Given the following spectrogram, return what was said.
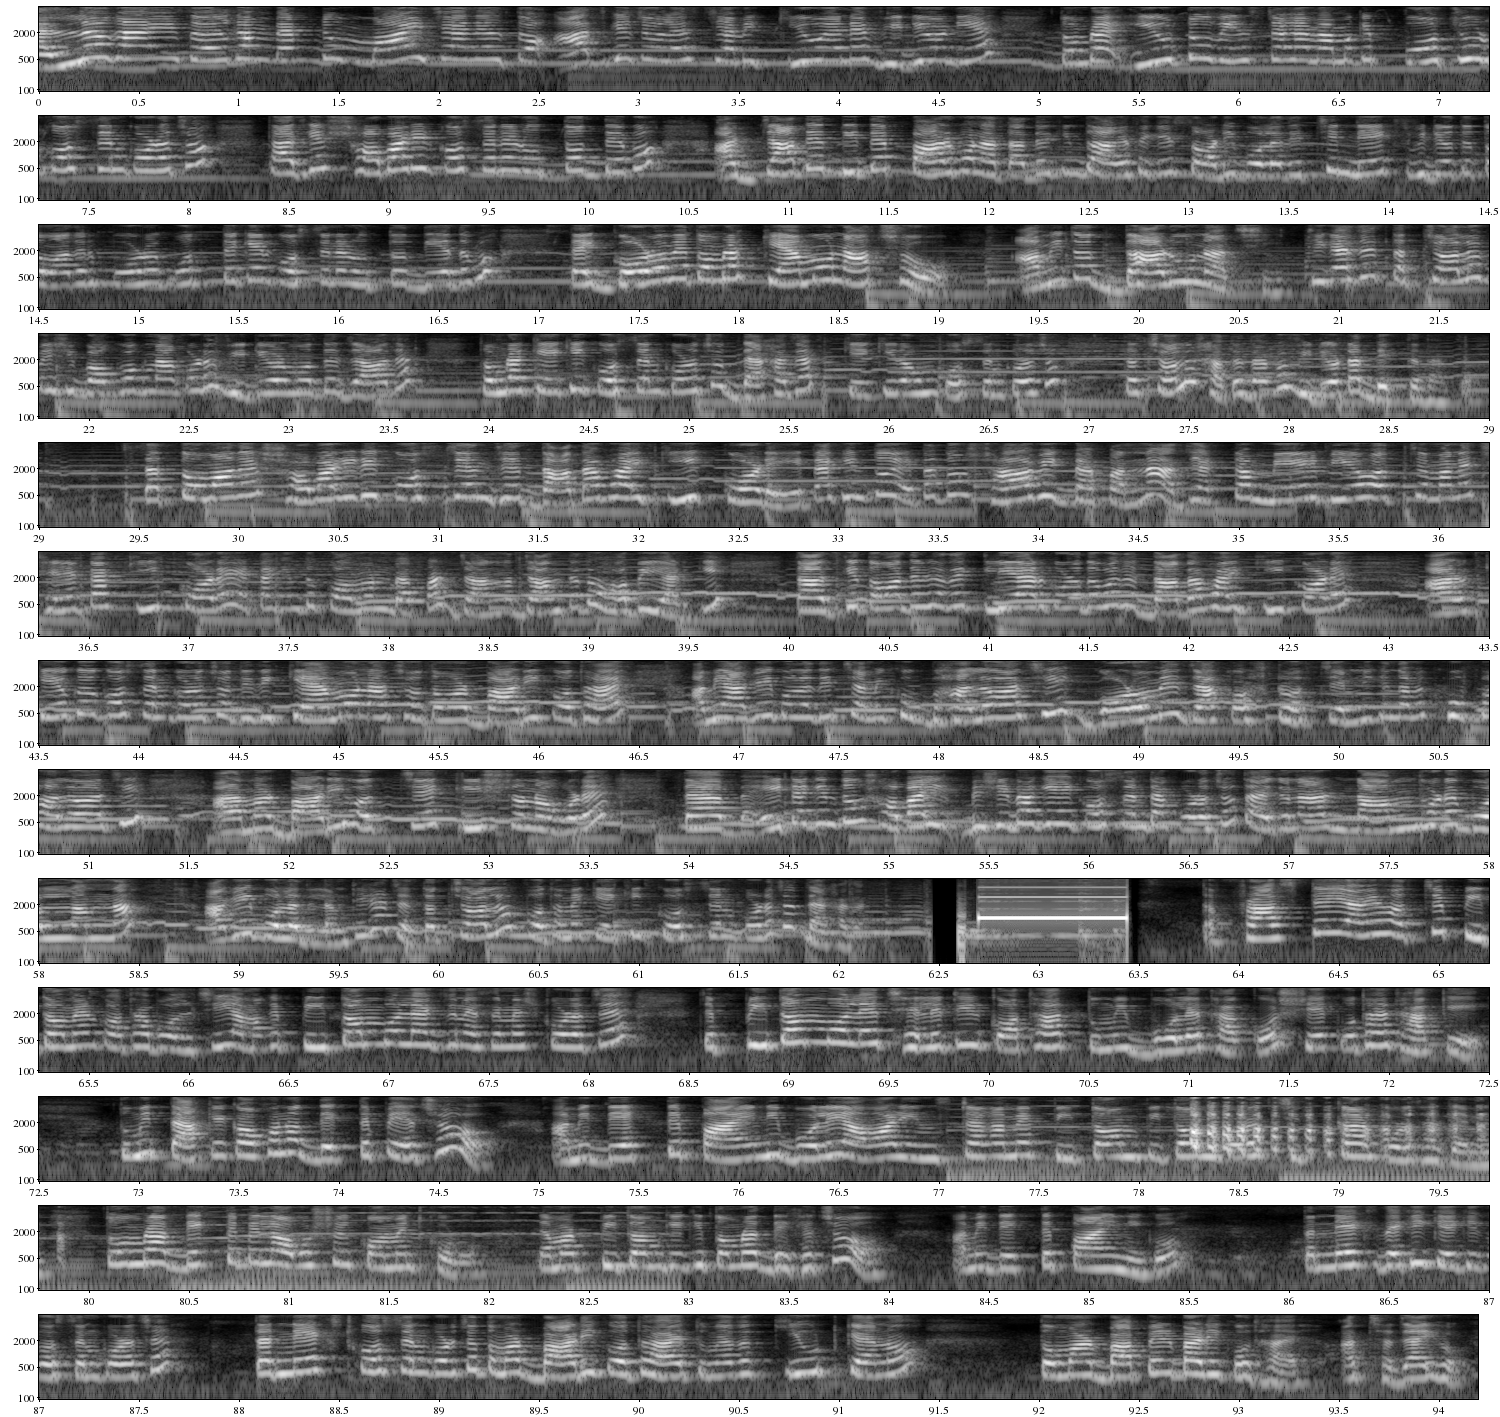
Hello guys welcome back to my channel তো আজকে চলে এসেছি আমি কিউএনএ ভিডিও নিয়ে। তোমরা ইউটিউব ইনস্টাগ্রামে আমাকে প্রচুর কোশ্চেন করেছ, তো আজকে সবারই কোশ্চেনের উত্তর দেব। আর যাদের দিতে পারব না, তাদের কিন্তু আগে থেকে সরি বলে দিচ্ছি। নেক্সট ভিডিওতে তোমাদের প্রত্যেকের কোশ্চেনের উত্তর দিয়ে দেবো। তাই গরমে তোমরা কেমন আছো? আমি তো দারুণ আছি, ঠিক আছে? তা চলো বেশি বকবক না করে ভিডিওর মধ্যে যাওয়া যাক। তোমরা কে কি কোশ্চেন করেছ? দেখা যাক কে কি রকম কোশ্চেন করেছ। তা চলো সাথে থাকো ভিডিওটা দেখতে থাকো। তা তোমাদের সবারই কোশ্চেন যে দাদা ভাই কি করে, এটা কিন্তু, এটা তো স্বাভাবিক ব্যাপার না? যে একটা মেয়ের বিয়ে হচ্ছে মানে ছেলেটা কি করে, এটা কিন্তু কমন ব্যাপার জানতে তো হবেই আর কি। তা আজকে তোমাদের সাথে ক্লিয়ার করে দেবো যে দাদা ভাই কি করে, আর কেউ কেউ কোশ্চেন করেছ, দিদি কেমন আছো? তোমার বাড়ি কোথায়? আমি আগেই বলে দিচ্ছি, আমি খুব ভালো আছি, গরমে যা কষ্ট হচ্ছে, এমনি কিন্তু আমি খুব ভালো আছি। আর আমার বাড়ি হচ্ছে কৃষ্ণনগরে। তা এইটা কিন্তু সবাই বেশিরভাগই এই কোশ্চেনটা করেছ, তাই জন্য আর নাম ধরে বললাম না। আগেই বলে দিলাম, ঠিক আছে? তো চলো প্রথমে কে কি কোশ্চেন করেছে, দেখা যাক। তা ফার্স্টেই আমি হচ্ছে প্রীতমের কথা বলছি। আমাকে প্রীতম বলে একজন এস এম এস করেছে যে, প্রীতম বলে ছেলেটির কথা তুমি বলে থাকো, সে কোথায় থাকে? তুমি তাকে কখনো দেখতে পেয়েছ? আমি দেখতে পাইনি বলেই আমার ইনস্টাগ্রামে প্রীতম প্রীতম করে চিৎকার করে থাকি আমি। তোমরা দেখতে পেলে অবশ্যই কমেন্ট করো। যে আমার প্রীতমকে কি তোমরা দেখেছ? আমি দেখতে পাইনি গো। তা নেক্সট দেখি কে কি কোশ্চেন করেছে। তা নেক্সট কোশ্চেন করেছে, তোমার বাড়ি কোথায়? তুমি এত কিউট কেন? তোমার বাপের বাড়ি কোথায়? আচ্ছা যাই হোক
